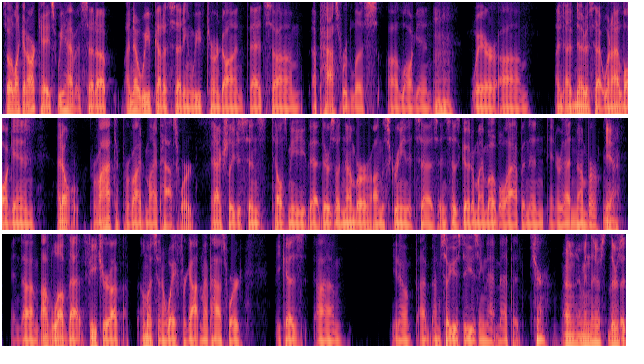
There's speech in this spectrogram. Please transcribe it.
So, like in our case, we have it set up. I know we've got a setting we've turned on that's um, a passwordless uh, login, Mm-hmm. where um, I, I've noticed that when I log in, I don't provide have to provide my password. It actually just sends tells me that there's a number on the screen. that says and says go to my mobile app and then enter that number. yeah, And um, I've loved that feature. I've almost in a way forgotten my password because um, you know I, I'm so used to using that method. sure. And I mean, there's there's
